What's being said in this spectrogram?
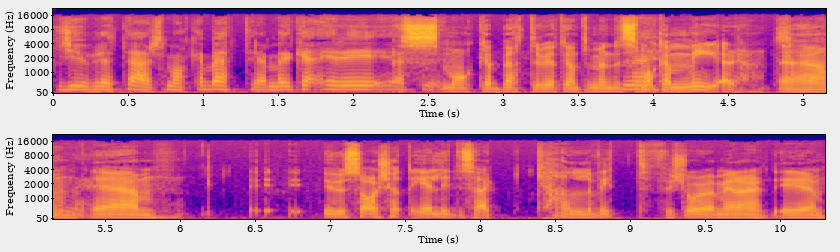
djuret där smakar bättre. Men är det att... Smakar bättre vet jag inte men det Nej. smakar mer. Smakar eh, mer. Eh, USA-kött är lite så här kalvigt, förstår du vad jag menar? Det, är,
